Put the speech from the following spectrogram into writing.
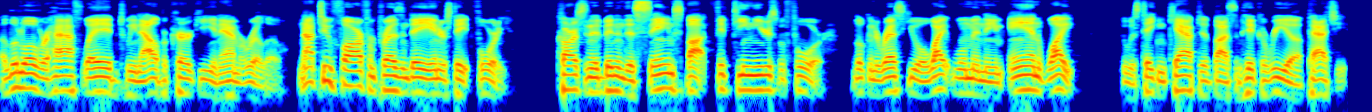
a little over halfway between Albuquerque and Amarillo, not too far from present day Interstate 40. Carson had been in this same spot 15 years before, looking to rescue a white woman named Ann White, who was taken captive by some Jicarilla Apache.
